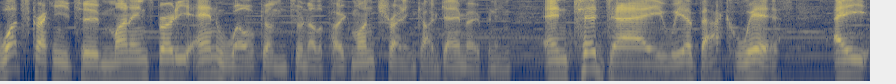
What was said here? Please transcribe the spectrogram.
What's cracking YouTube? My name's Brodie and welcome to another Pokemon trading card game opening. And today we are back with a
